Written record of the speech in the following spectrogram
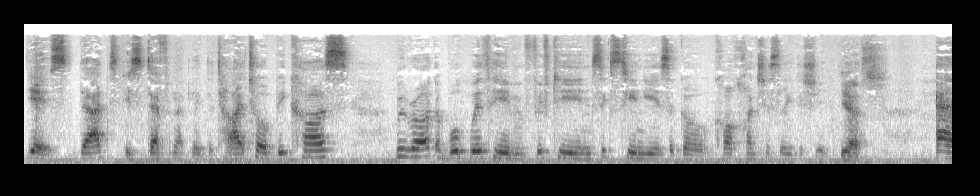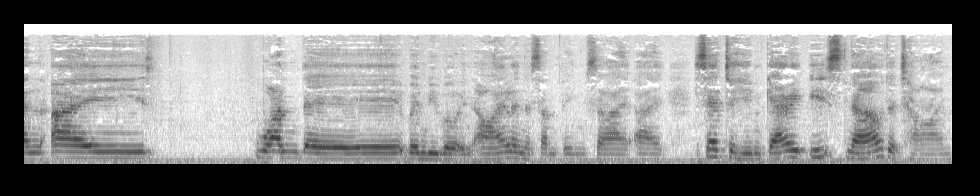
Yes, that is definitely the title because we wrote a book with him 15, 16 years ago called Conscious Leadership. Yes. And I, one day when we were in Ireland or something, so I, I said to him, Gary, is now the time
